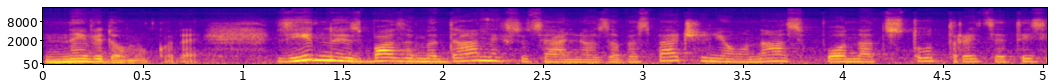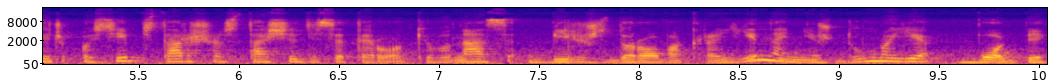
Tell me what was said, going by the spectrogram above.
невідомо куди. Згідно із базами даних соціального забезпечення, у нас понад 130 тисяч осіб старше 160 років. У нас більш здорова країна ніж думає Боббі.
